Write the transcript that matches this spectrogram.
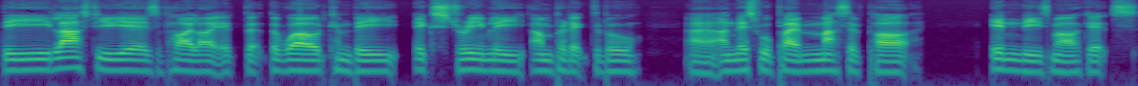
The last few years have highlighted that the world can be extremely unpredictable, uh, and this will play a massive part in these markets.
